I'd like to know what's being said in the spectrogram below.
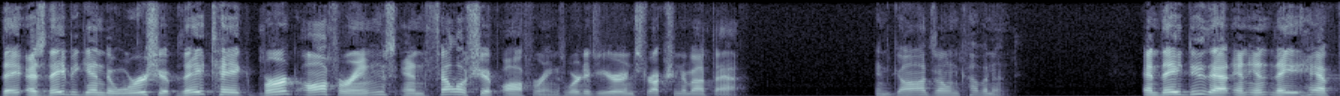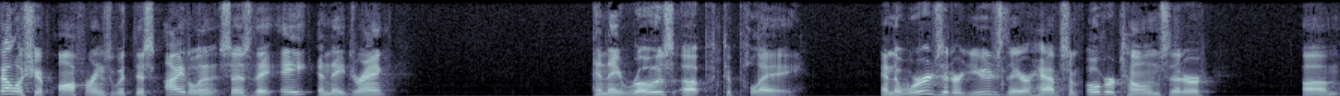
they, as they begin to worship, they take burnt offerings and fellowship offerings. Where did you hear instruction about that? In God's own covenant. And they do that, and in, they have fellowship offerings with this idol, and it says they ate and they drank and they rose up to play. And the words that are used there have some overtones that are um,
